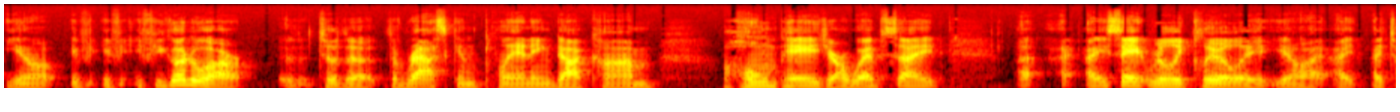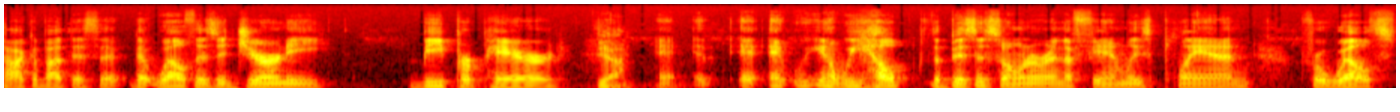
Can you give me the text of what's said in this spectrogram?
You know, if, if, if you go to our to the the raskinplanning.com uh, homepage, our website, I, I, say it really clearly. You know, I, I talk about this that, that wealth is a journey. Be prepared. Yeah. And, and, and, you know, we help the business owner and the families plan for wealth's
